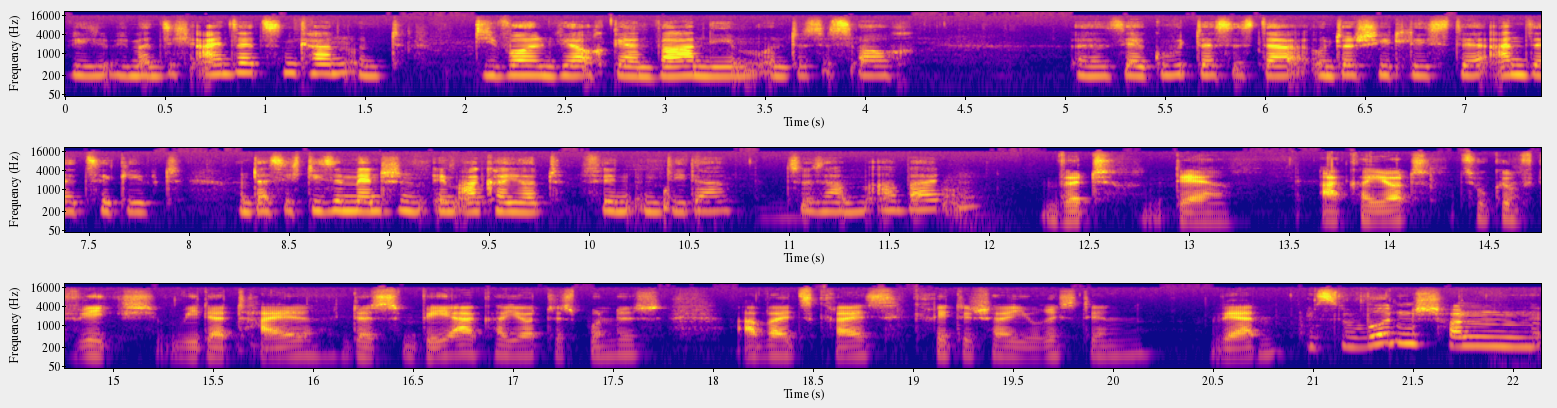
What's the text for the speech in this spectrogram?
wie, wie man sich einsetzen kann und die wollen wir auch gern wahrnehmen. Und es ist auch sehr gut, dass es da unterschiedlichste Ansätze gibt und dass sich diese Menschen im AKJ finden, die da zusammenarbeiten. Wird der AKJ zukünftig wieder Teil des BAKJ, des Bundesarbeitskreis kritischer Juristinnen werden? Es wurden schon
